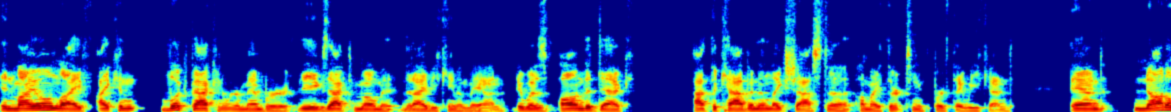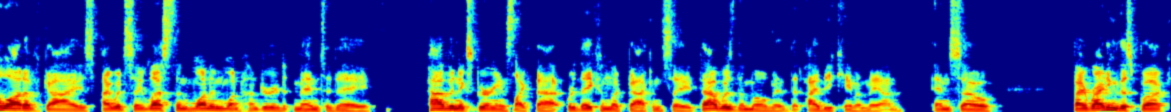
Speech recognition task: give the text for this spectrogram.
in my own life, I can look back and remember the exact moment that I became a man. It was on the deck at the cabin in Lake Shasta on my 13th birthday weekend. And not a lot of guys, I would say less than one in 100 men today, have an experience like that where they can look back and say, that was the moment that I became a man. And so by writing this book,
